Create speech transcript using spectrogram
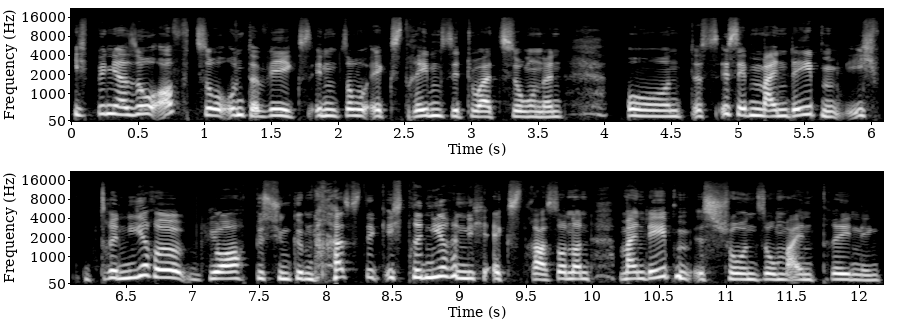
Ich bin ja so oft so unterwegs in so Extremsituationen und es ist eben mein Leben. Ich trainiere ja ein bisschen Gymnastik. Ich trainiere nicht extra, sondern mein Leben ist schon so mein Training.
